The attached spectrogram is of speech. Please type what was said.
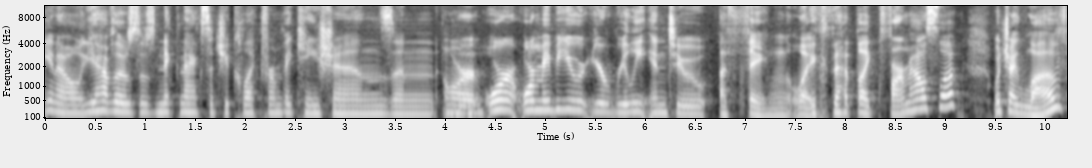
you know, you have those those knickknacks that you collect from vacations, and or Mm-hmm. or or maybe you you're really into a thing like that, like farmhouse look, which I love.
